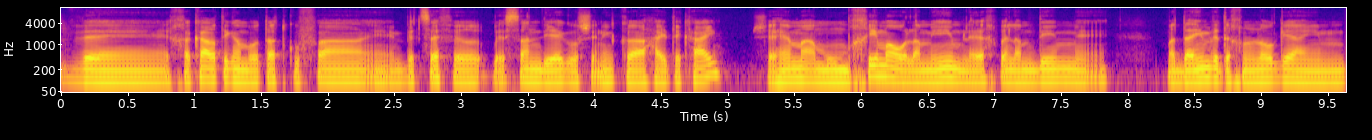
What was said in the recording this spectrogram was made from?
וחקרתי גם באותה תקופה אה, בית ספר בסן דייגו שנקרא הייטק היי, שהם המומחים העולמיים לאיך מלמדים אה, מדעים וטכנולוגיה עם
